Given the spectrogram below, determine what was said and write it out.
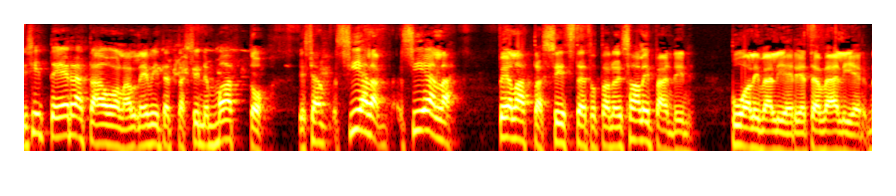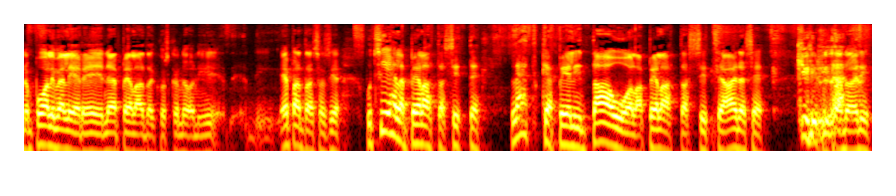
niin sitten erätauolla levitettäisiin sinne matto, ja siellä, siellä pelattaisiin sitten tota, noin salibändin puolivälieriä tai välieriä. No puolivälieriä ei enää pelata, koska ne on niin, niin epätasaisia. Mutta siellä pelattaisiin sitten lätkäpelin tauolla pelattaisiin sitten se aina se. Kyllä. tota noin, niin-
